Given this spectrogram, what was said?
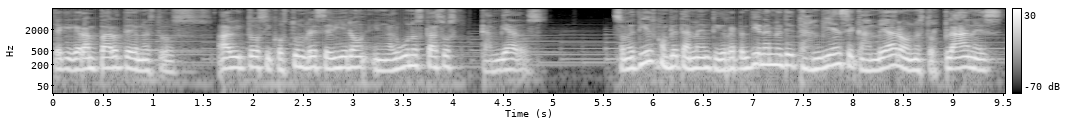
ya que gran parte de nuestros hábitos y costumbres se vieron en algunos casos cambiados sometidos completamente y repentinamente también se cambiaron nuestros planes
